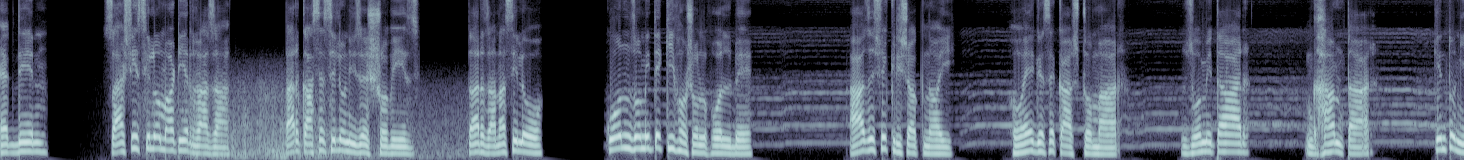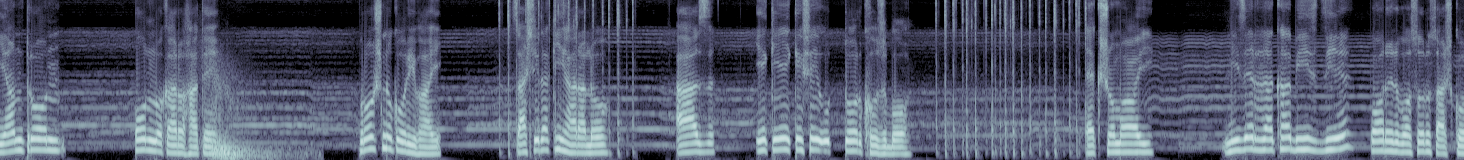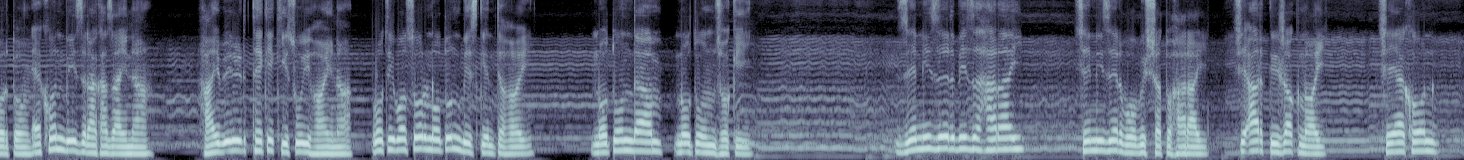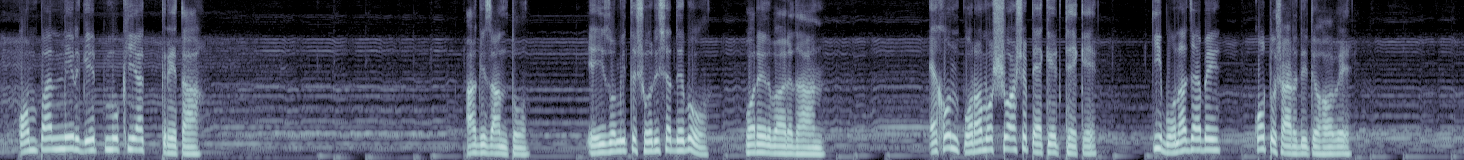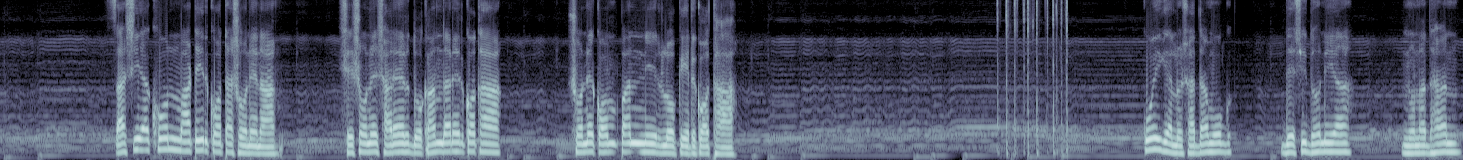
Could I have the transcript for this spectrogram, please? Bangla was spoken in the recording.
একদিন চাষি ছিল মাটির রাজা, তার কাছে ছিল নিজস্ব বীজ তার জানা ছিল, কোন জমিতে কি ফসল ফলবে? আজ সে কৃষক নয়, হয়ে গেছে কাস্টমার। জমি তার, ঘাম তার, কিন্তু নিয়ন্ত্রণ অন্য কারও হাতে। প্রশ্ন করি ভাই, চাষিরা কি হারালো? আজ একে একে সেই উত্তর খুঁজব। এক সময় নিজের রাখা বীজ দিয়ে পরের বছর চাষ করত। এখন বীজ রাখা যায় না। হাইব্রিড থেকে কিছুই হয় না। প্রতি বছর নতুন বীজ কিনতে হয়। নতুন দাম, নতুন ঝুঁকি। যে নিজের বীজ হারায়, সে নিজের ভবিষ্যৎ হারায়। সে আর কৃষক নয়। সে এখন কোম্পানির গেটমুখী এক ক্রেতা। আগে জানতো। এই জমিতে সরিষা দেব? পরের বার ধান। এখন পরামর্শ আসে প্যাকেট থেকে। কি বোনা যাবে? কত সার দিতে হবে? চাষি এখন মাটির কথা শোনে না। সে শোনে সারের দোকানদারের কথা, শোনে কোম্পানির লোকের কথা। কই গেল সাদা মুগ দেশি ধনিয়া, নোনা ধান?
